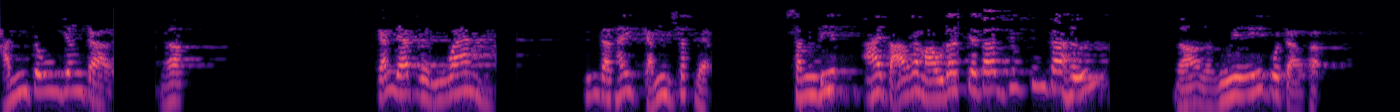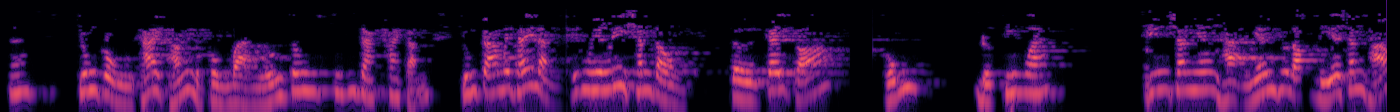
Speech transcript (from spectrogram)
hạnh tu dân trời đó cảnh đẹp rừng quang. Chúng ta thấy cảnh rất đẹp. Xanh biết, ai tạo cái màu đó cho ta, chúng chúng ta hưởng. Đó là nguyên ý của trời Phật. Chúng cùng khai khẩn và cùng bàn luận tu chúng ta khai khẩn. Chúng ta mới thấy là cái nguyên lý sanh tồn từ cây cỏ cũng được tiến hóa. Thiên sanh nhân, hạ nhân vô độc địa sanh, thảo,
